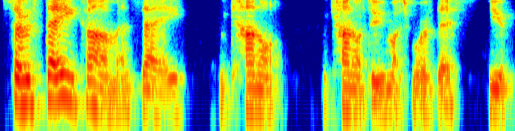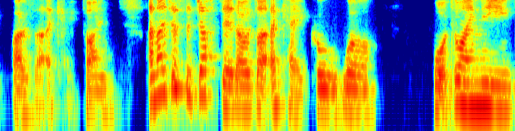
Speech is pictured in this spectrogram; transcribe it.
So if they come and say we cannot we cannot do much more of this. You i was like okay fine. And i just adjusted. I was like okay cool. Well what do i need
